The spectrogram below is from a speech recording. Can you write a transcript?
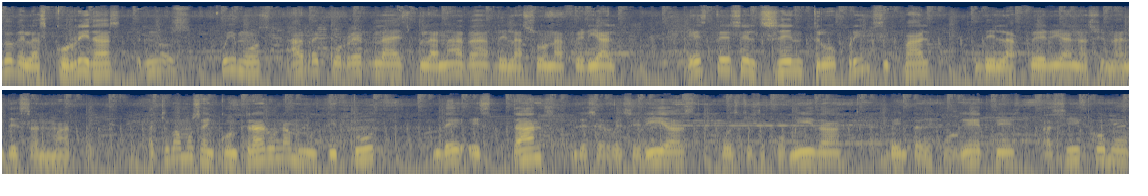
De las corridas, nos fuimos a recorrer la explanada de la zona ferial. Este es el centro principal de la Feria Nacional de San Marcos. Aquí vamos a encontrar una multitud de stands de cervecerías, puestos de comida, venta de juguetes, así como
